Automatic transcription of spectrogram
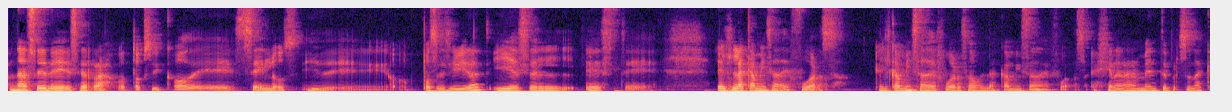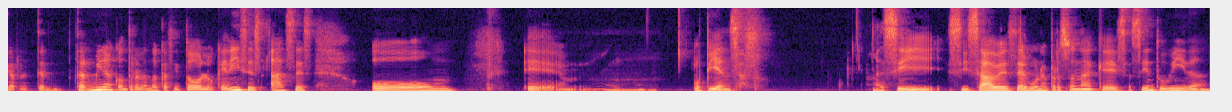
nace de ese rasgo tóxico de celos y de posesividad y es, el, este, es la camisa de fuerza. El camisa de fuerza o la camisa de fuerza. Es generalmente persona que termina controlando casi todo lo que dices, haces o, eh, o piensas. Si, sabes de alguna persona que es así en tu vida,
